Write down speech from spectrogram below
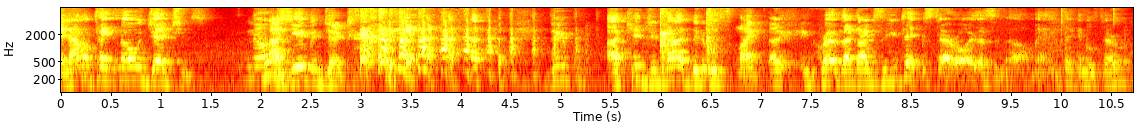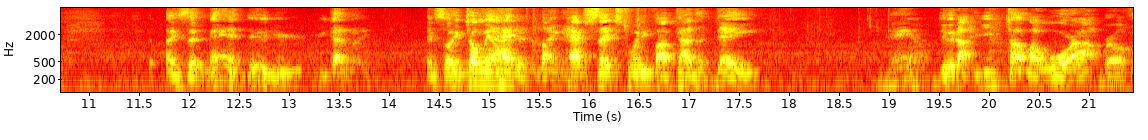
And I don't take no injections. No, I give injections. dude, I kid you not, dude, it was like uh, incredible. That doctor said, You taking steroids? I said, No, man, you taking no steroids? I said, Man, dude, you you got like. And so he told me I had to like have sex 25 times a day. damn. Dude, I, you talking about wore out, bro.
